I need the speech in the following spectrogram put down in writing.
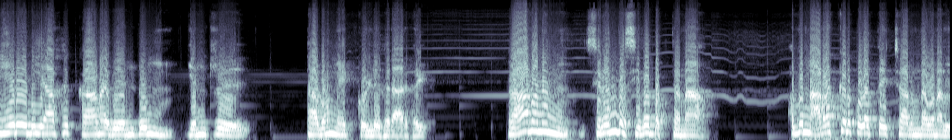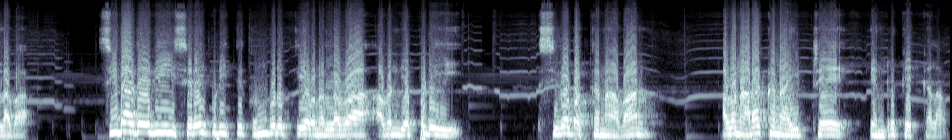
நேரடியாக காண வேண்டும் என்று தவம் மேற்கொள்ளுகிறார்கள். ராவணன் சிறந்த சிவபக்தனா? அவன் அரக்கர் குலத்தைச் சார்ந்தவன் அல்லவா? சீதாதேவியை சிறைபிடித்து துன்புறுத்தியவன் அல்லவா அவன் எப்படி சிவபக்தனாவான்? அவன் அரக்கனாயிற்றே என்று கேட்கலாம்.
